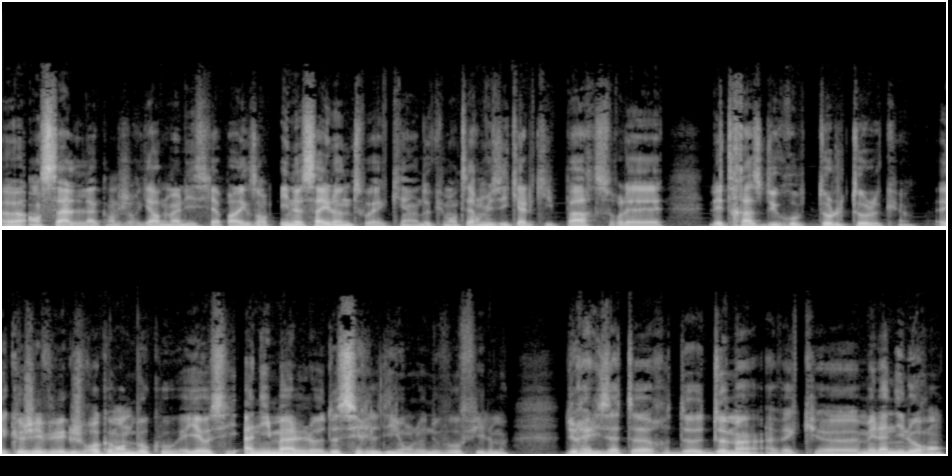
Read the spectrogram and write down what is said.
euh, en salle. Là, quand je regarde ma liste, il y a par exemple In a Silent Way, qui est un documentaire musical qui part sur les, les traces du groupe Tall Talk, et que j'ai vu et que je vous recommande beaucoup. Et il y a aussi Animal de Cyril Dion, le nouveau film du réalisateur de Demain avec euh, Mélanie Laurent.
